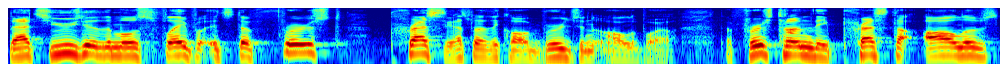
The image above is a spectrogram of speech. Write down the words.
That's usually the most flavorful. It's the first pressing. That's why they call it virgin olive oil. The first time they press the olives,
